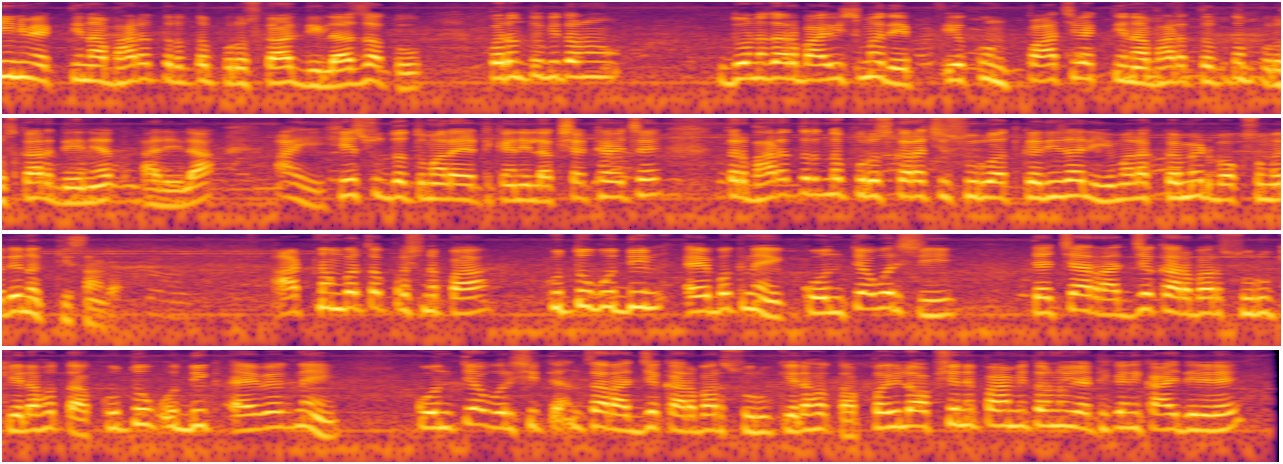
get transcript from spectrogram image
तीन व्यक्तींना भारतरत्न पुरस्कार दिला जातो. परंतु मित्रांनो दोन हजार बावीसमध्ये एकूण पाच व्यक्तींना भारतरत्न पुरस्कार देण्यात आलेला आहे. हे सुद्धा तुम्हाला या ठिकाणी लक्षात ठेवायचं आहे तर भारतरत्न पुरस्काराची सुरुवात कधी झाली मला कमेंट बॉक्समध्ये नक्की सांगा. आठ नंबरचा प्रश्न पहा. कुतुबुद्दीन ऐबकने कोणत्या वर्षी त्याच्या राज्यकारभार सुरू केला होता? कुतुबुद्दीन ऐबकने कोणत्या वर्षी त्यांचा राज्यकारभार सुरू केला होता? पहिलं ऑप्शन आहे पहा मित्रांनो या ठिकाणी काय दिलेलं आहे?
